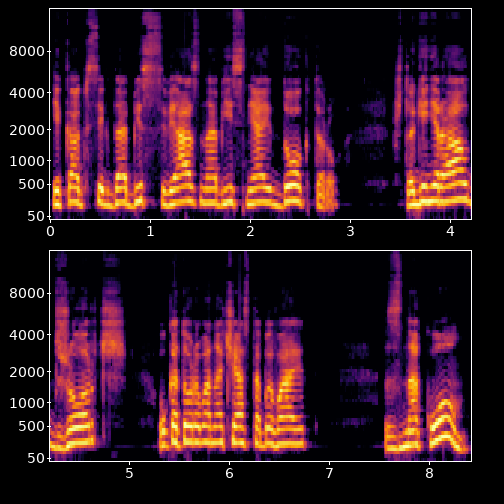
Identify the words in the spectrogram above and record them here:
и, как всегда, бессвязно объясняет доктору, что генерал Джордж, у которого она часто бывает, знаком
